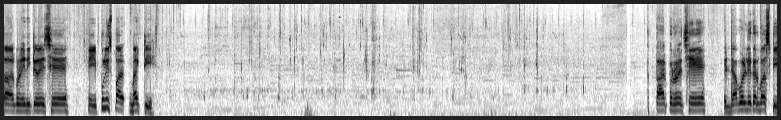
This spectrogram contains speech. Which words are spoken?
তারপর এদিকটা রয়েছে এই পুলিশ বাইকটি। তারপর রয়েছে এই ডাবল ডেকার বাসটি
